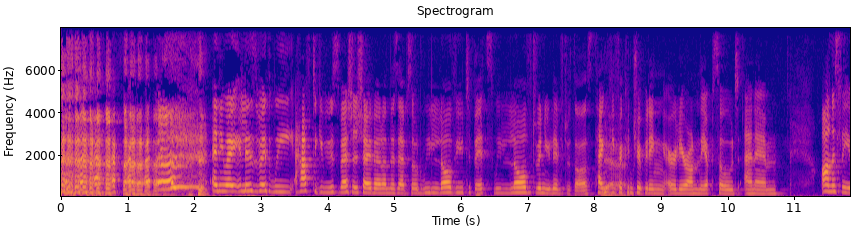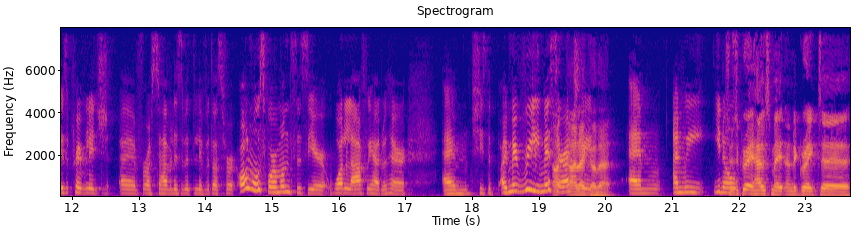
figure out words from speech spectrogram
anyway, Elizabeth, we have to give you a special shout out on this episode. We love you to bits. We loved when you lived with us. Thank you for contributing earlier on in the episode. And um, honestly, it was a privilege uh, for us to have Elizabeth live with us for almost four months this year. What a laugh we had with her. Um, she's the I may really miss her. I- I like how that- Um, and we, you know, she was a great housemate and a great uh,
